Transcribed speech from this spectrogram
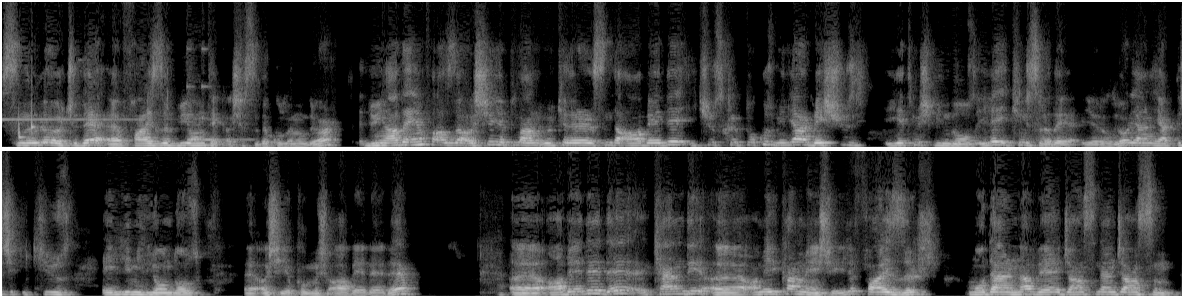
sınırlı ölçüde Pfizer-BioNTech aşısı da kullanılıyor. Dünyada en fazla aşı yapılan ülkeler arasında ABD 249 milyar 570 bin doz ile ikinci sırada yer alıyor. Yani yaklaşık 250 milyon doz aşı yapılmış ABD'de. ABD de kendi Amerikan menşeili Pfizer, Moderna ve Johnson Johnson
